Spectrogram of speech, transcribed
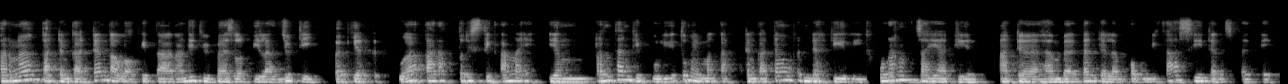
Karena kadang-kadang kalau kita nanti dibahas lebih lanjut di bagian kedua, karakteristik anak yang rentan dibully itu memang kadang-kadang rendah diri, kurang percaya diri, ada hambatan dalam komunikasi dan sebagainya.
